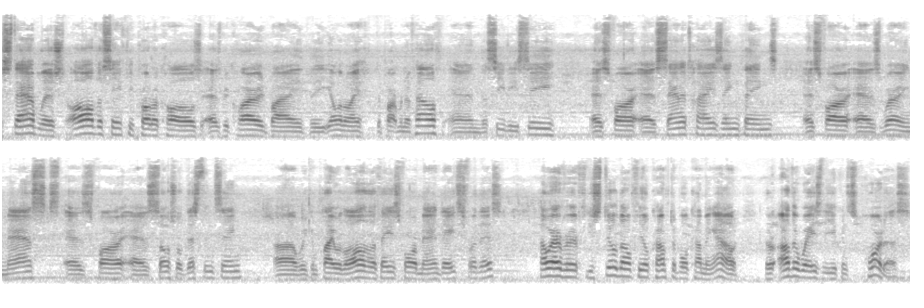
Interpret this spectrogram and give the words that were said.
established all the safety protocols as required by the Illinois Department of Health and the CDC as far as sanitizing things, as far as wearing masks, as far as social distancing. Uh, we comply with all the phase four mandates for this. However, if you still don't feel comfortable coming out, there are other ways that you can support us.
